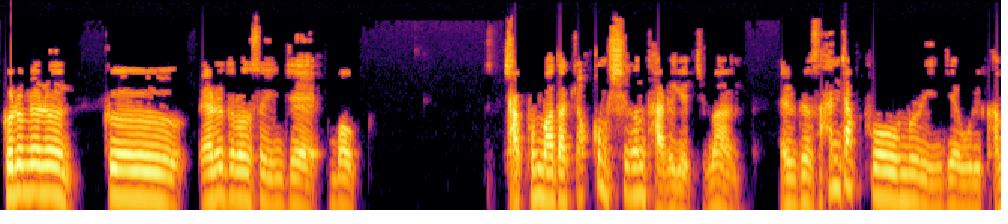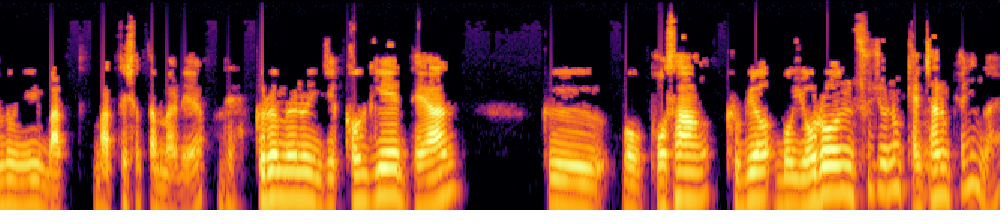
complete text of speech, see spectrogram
그러면은, 그, 예를 들어서 이제, 뭐, 작품마다 조금씩은 다르겠지만, 예를 들어서 한 작품을 이제 우리 감독님이 맡, 맡으셨단 말이에요. 네. 그러면은 이제 거기에 대한 그, 뭐, 보상, 급여, 뭐, 요런 수준은 괜찮은 편인가요?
